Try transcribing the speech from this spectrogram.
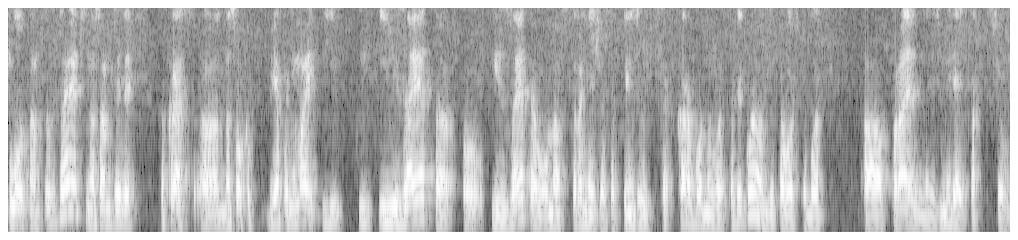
плотно обсуждаются. На самом деле, как раз, а, насколько я понимаю, и, и из-за этого, из-за этого у нас в стране сейчас организуют карбоновые полигоны для того, чтобы а, правильно измерять, как это все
